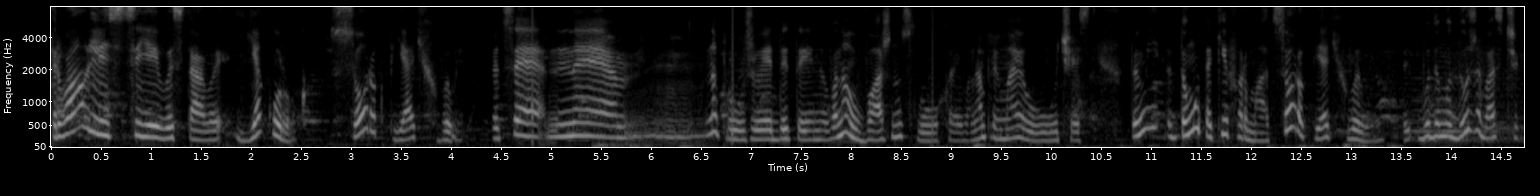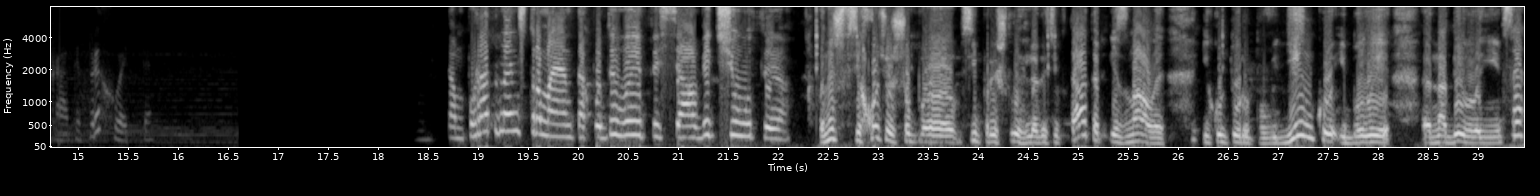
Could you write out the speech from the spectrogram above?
Тривалість цієї вистави як урок 45 хвилин. Це не напружує дитину, вона уважно слухає, вона приймає участь. Тому, тому такий формат 45 хвилин. Будемо дуже вас чекати. Приходьте. Там пограти на інструментах, подивитися, відчути. Вони ж всі хочуть, щоб е, всі прийшли глядачі в театр і знали і культуру поведінку, і були е, надивлені, і все,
